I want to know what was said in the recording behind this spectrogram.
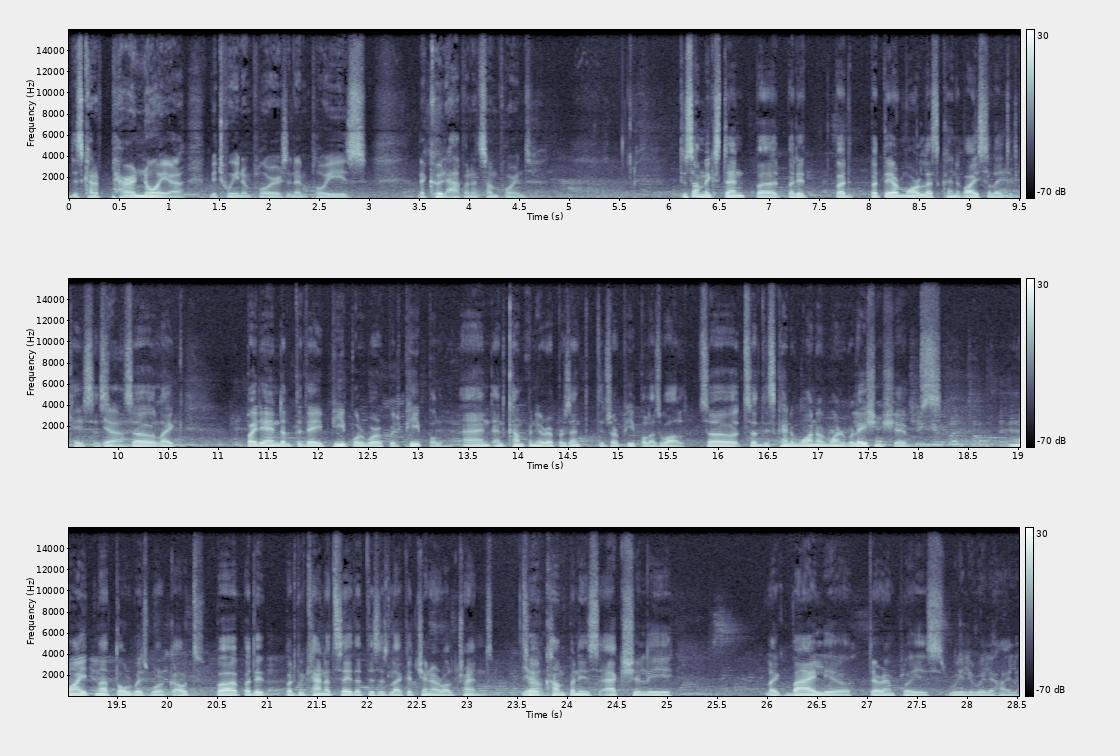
this kind of paranoia between employers and employees that could happen at some point? To some extent, but but it but but they are more or less kind of isolated cases. Yeah. So like by the end of the day, people work with people, and, and company representatives are people as well. So so this kind of one-on-one relationships might not always work out, but but it but we cannot say that this is like a general trend. So yeah. companies actually like value their employees really really highly.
